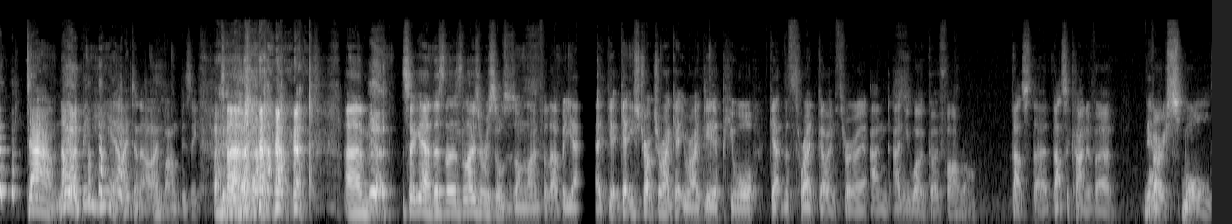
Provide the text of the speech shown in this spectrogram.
Damn. No, I've been here. I don't know. I'm, I'm busy. Um, so yeah, there's there's loads of resources online for that. But yeah, get get your structure right, get your idea pure, get the thread going through it, and and you won't go far wrong. That's the that's a kind of a Yeah. very small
